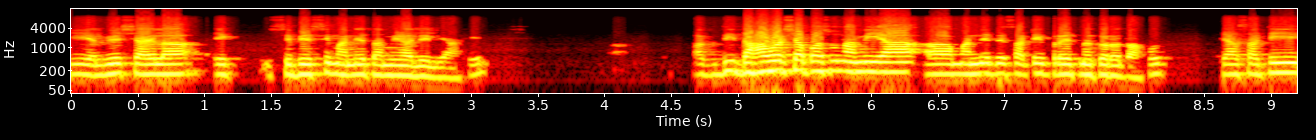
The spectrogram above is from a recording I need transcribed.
की एलबीएस शाळेला एक सीबीएसई मान्यता मिळालेली आहे. अगदी दहा वर्षापासून आम्ही या मान्यतेसाठी प्रयत्न करत आहोत. त्यासाठी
